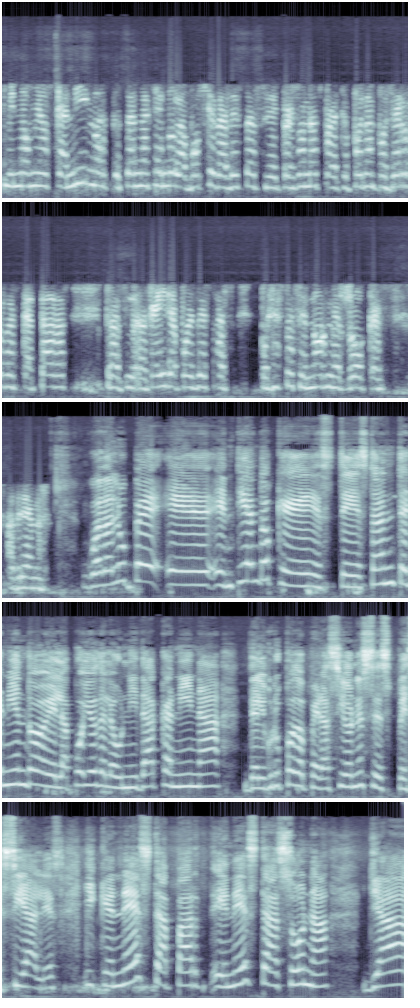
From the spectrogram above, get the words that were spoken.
binomios caninos que están haciendo la búsqueda de estas eh, personas para que puedan pues ser rescatadas tras la caída pues de estas pues estas enormes rocas Adriana. Guadalupe eh, entiendo que este están teniendo el apoyo de la unidad canina del grupo de operaciones especiales y que en esta parte en esta zona ya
